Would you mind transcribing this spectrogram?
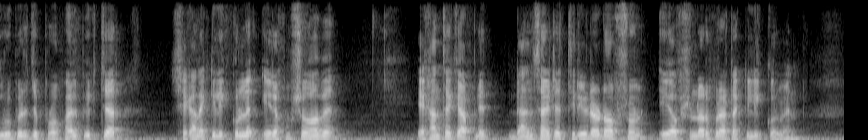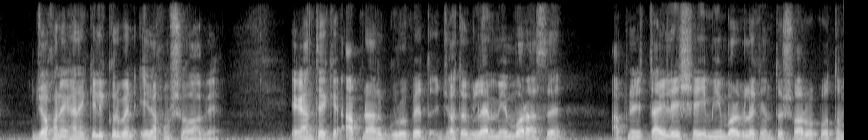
গ্রুপের যে প্রোফাইল পিকচার সেখানে ক্লিক করলে এরকম শো হবে। এখান থেকে আপনি ডান সাইডে থ্রি ডট অপশন এই অপশনটার উপরে একটা ক্লিক করবেন। যখন এখানে ক্লিক করবেন, এরকম শো হবে। এখান থেকে আপনার গ্রুপে যতগুলো মেম্বার আছে, আপনি চাইলে সেই মেম্বারগুলো কিন্তু সর্বপ্রথম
